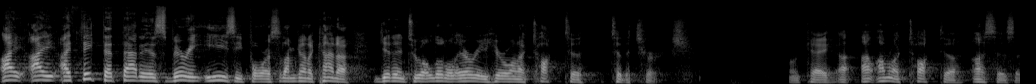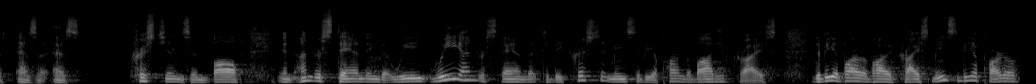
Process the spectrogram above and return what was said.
I, I, I, think that that is very easy for us, and I'm going to kind of get into a little area here when I talk to, to the church. Okay? I, am going to talk to us as, a, as, a, as Christians involved in understanding that we, we understand that to be Christian means to be a part of the body of Christ. To be a part of the body of Christ means to be a part of,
